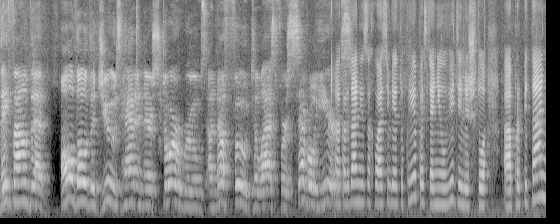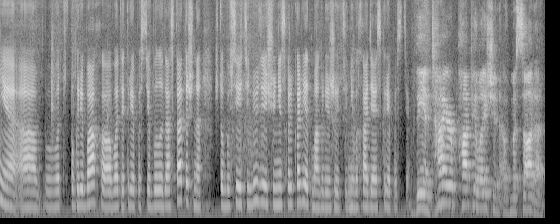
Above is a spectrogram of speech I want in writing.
they found that although the Jews had in their storerooms enough food to last for several А years, Когда они захватили эту крепость, они увидели, что а, пропитание а, вот в погребах а, в этой крепости было достаточно, чтобы все эти люди еще несколько лет могли жить, не выходя из крепости. the entire population of Masada.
